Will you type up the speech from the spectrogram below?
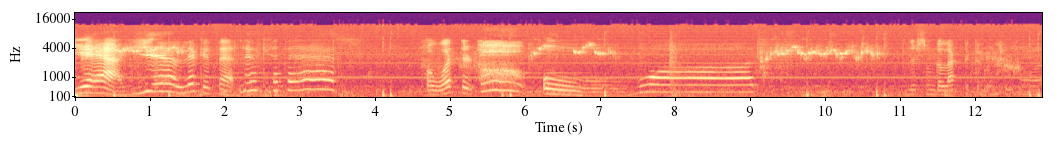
yeah, yeah, look at that, look at that. Oh what the Oh what? There's some galactic adventures on.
